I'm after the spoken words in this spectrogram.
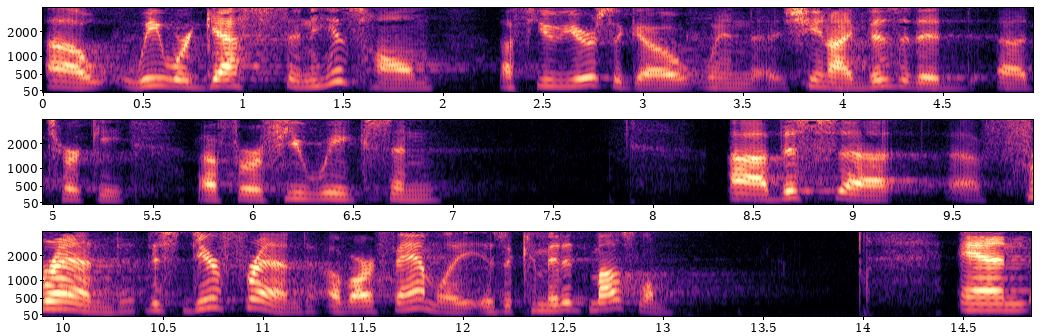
uh, we were guests in his home a few years ago when she and I visited uh, Turkey uh, for a few weeks. And uh, this uh, friend, this dear friend of our family, is a committed Muslim. And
